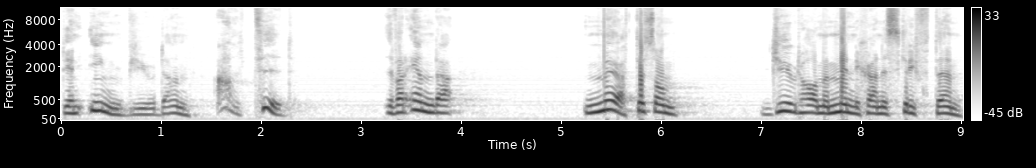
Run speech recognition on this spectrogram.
Det är en inbjudan, alltid. I varenda möte som Gud har med människan i skriften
